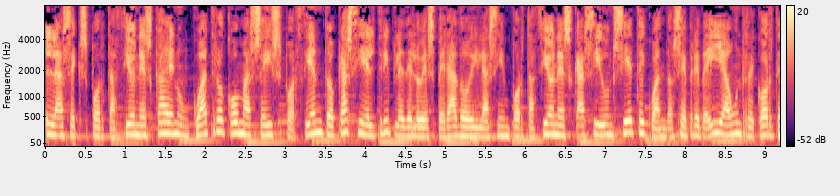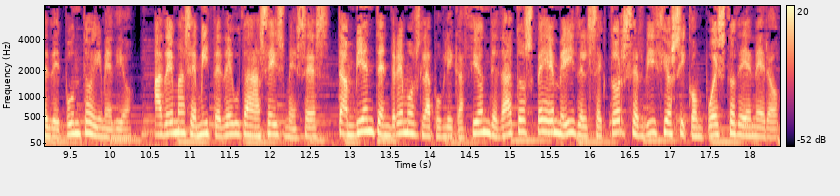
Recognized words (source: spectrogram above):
las exportaciones caen un 4,6% casi el triple de lo esperado y las importaciones casi un 7 cuando se preveía un recorte de punto y medio. Además emite deuda a seis meses. También tendremos la publicación de datos PMI del sector servicios y compuesto de enero.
